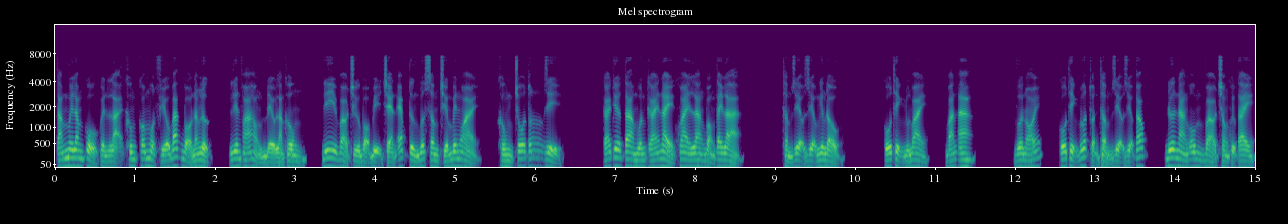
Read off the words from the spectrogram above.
tám mươi lăm cổ quyền lại không có một phiếu bác bỏ năng lực, liên phá hỏng đều làm không đi vào trừ bỏ bị chèn ép từng bước xâm chiếm bên ngoài, không chỗ tốt gì. Cái kia ta muốn cái này khoai lang bỏng tay là, thẩm rượu rượu nghiêng đầu. Cố thịnh núi bay bán a. Vừa nói, cố thịnh vuốt thuận thẩm rượu rượu tóc, đưa nàng ôm vào trong cửa tay,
